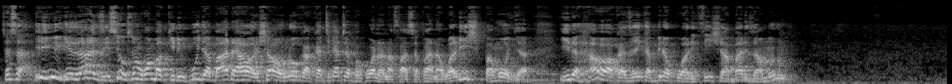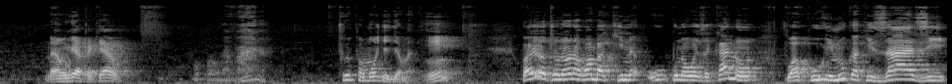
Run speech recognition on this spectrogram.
Sasa hiki kizazi sio kusema kwamba kilikuja baada hao walishaondoka katikati hapakuwa na nafasi hapana. Waliishi pamoja ila hawa wakazeeka bila kuwarithisha habari za Mungu. Naongea peke yangu. Hapana. Tuwe pamoja jamani, eh? Kwa hiyo tunaona kwamba kuna uwezekano wa kuinuka kizazi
